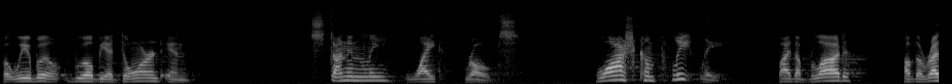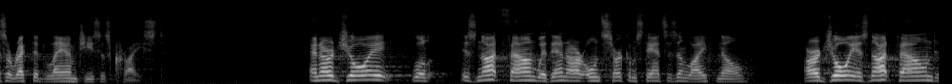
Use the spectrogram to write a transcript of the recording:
but we will, will be adorned in stunningly white robes, washed completely by the blood of the resurrected Lamb, Jesus Christ. And our joy will, is not found within our own circumstances in life, no. Our joy is not found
